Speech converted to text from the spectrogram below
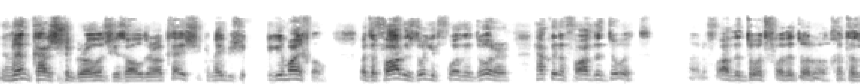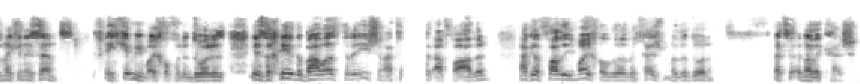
and then Kaddish girl and she's older, okay, she can maybe she can give Michael. But the father's doing it for the daughter. How could the father do it? The father do it for the daughter? It doesn't make any sense. He can be Michael for the daughters. Is the chiyah the balas to the isha, not the father. How can the father be Michael, the, the cheshbon of the daughter? That's another question.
